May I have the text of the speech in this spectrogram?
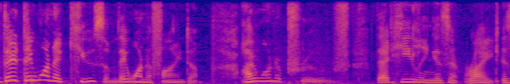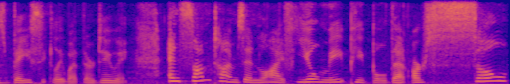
They, they want to accuse them, they want to find them. I want to prove that healing isn't right, is basically what they're doing. And sometimes in life, you'll meet people that are so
